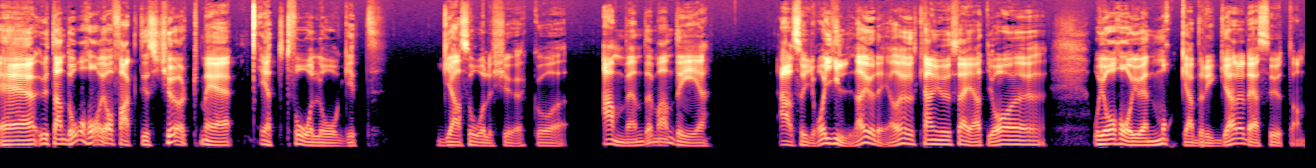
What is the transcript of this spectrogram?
Eh, utan då har jag faktiskt kört med ett tvålågigt gasolkök och använder man det Alltså jag gillar ju det. Jag kan ju säga att jag... eh, Och jag har ju en mockabryggare dessutom.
